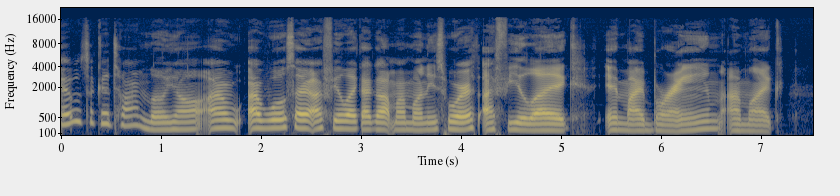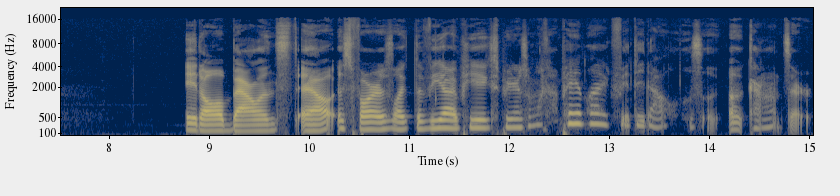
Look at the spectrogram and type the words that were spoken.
it was a good time though, y'all. I I will say I feel like I got my money's worth. I feel like in my brain I'm like, it all balanced out as far as like the VIP experience. I'm like I paid like fifty dollars a, concert.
